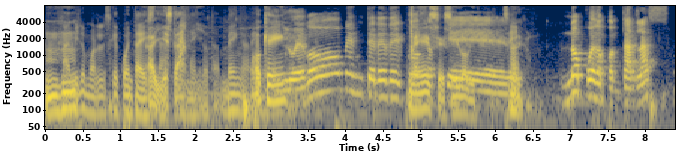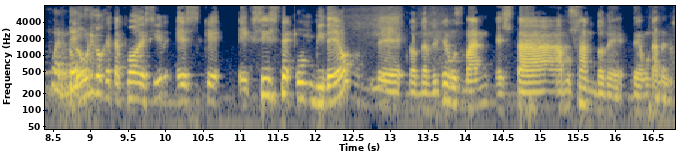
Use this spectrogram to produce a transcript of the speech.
Ujú. a Emilio Morales que cuenta esta Ahí está. anécdota. Venga, venga. Ok. Y luego me enteré de cosas Ese que no puedo contarlas. Lo único que te puedo decir es que existe un video de donde Enrique Guzmán está abusando de, una menor.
